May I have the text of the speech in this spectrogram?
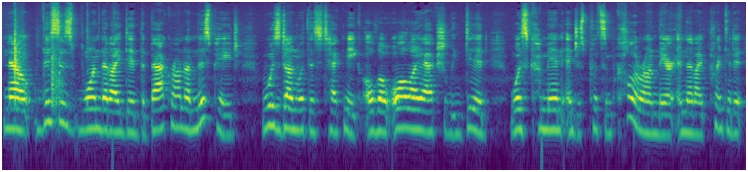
Now, this is one that I did. The background on this page was done with this technique, although all I actually did was come in and just put some color on there and then I printed it.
